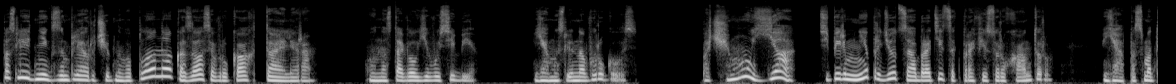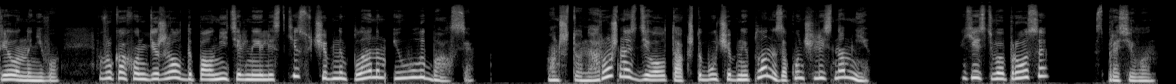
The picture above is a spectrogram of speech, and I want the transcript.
Последний экземпляр учебного плана оказался в руках Тайлера. Он оставил его себе. Я мысленно выругалась. Почему я? Теперь мне придется обратиться к профессору Хантеру. Я посмотрела на него. В руках он держал дополнительные листки с учебным планом и улыбался. Он что, нарочно сделал так, чтобы учебные планы закончились на мне? «Есть вопросы?» — спросил он.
